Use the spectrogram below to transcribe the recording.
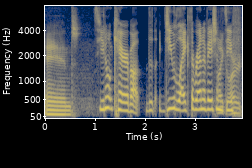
and So you don't care about the, do you like the renovations? Like do you art.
